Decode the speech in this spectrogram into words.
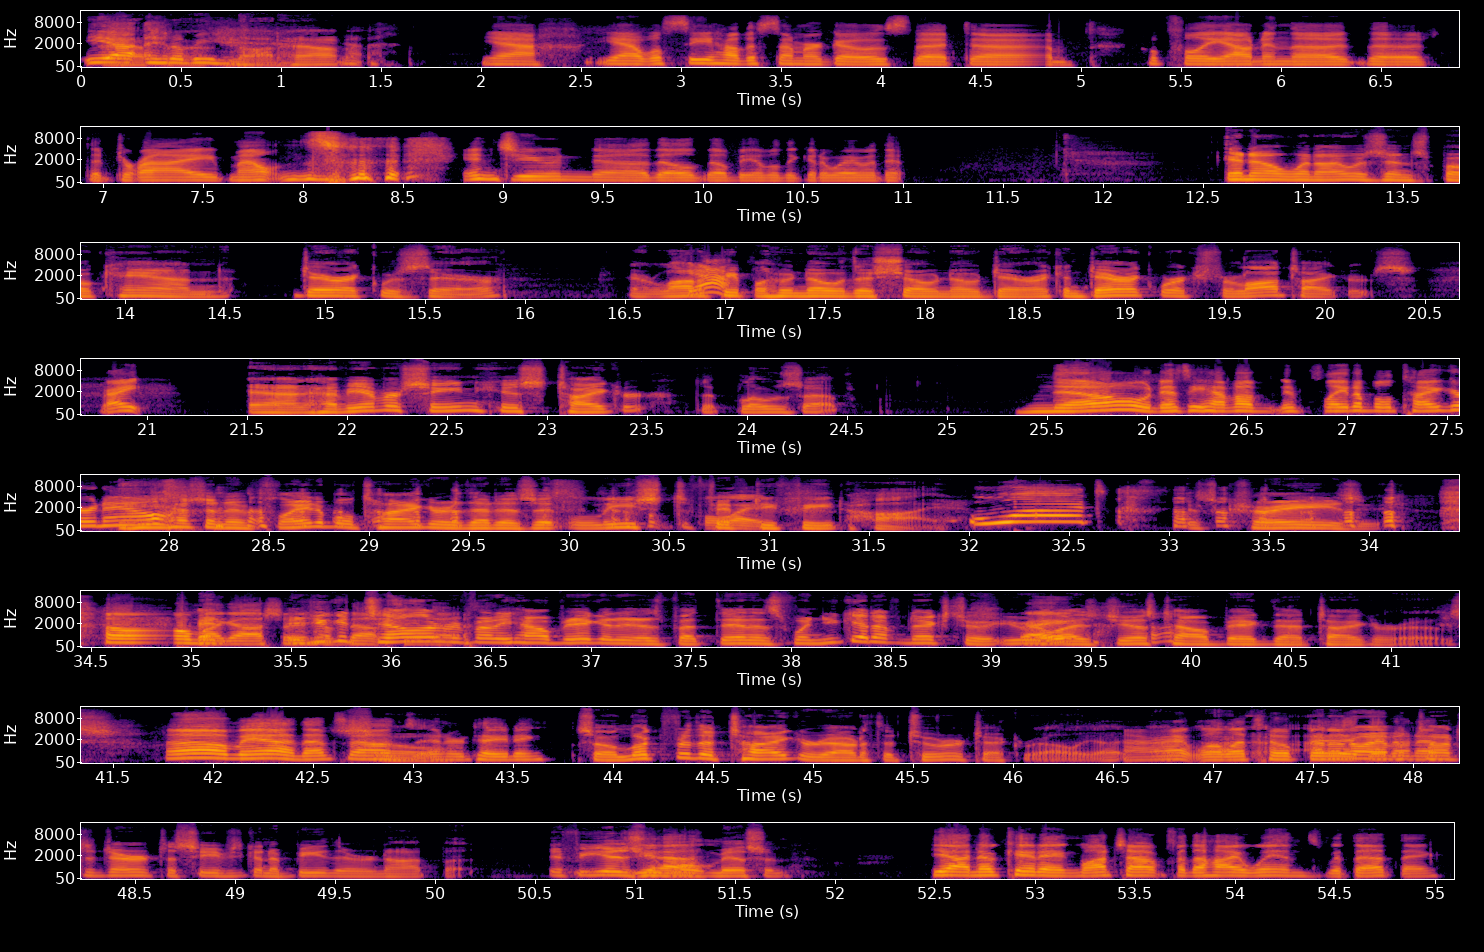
Yeah, have it'll be not it. yeah yeah we'll see how the summer goes but um hopefully out in the the the dry mountains in june uh, they'll they'll be able to get away with it You know, when I was in Spokane, Derek was there. There a lot Yeah. of people who know this show know Derek, and Derek works for Law Tigers. right And have you ever seen his tiger that blows up? No does he have an inflatable tiger now He has an inflatable tiger that is at oh, least Oh. 50 feet high. what It's crazy. oh, my And- gosh I and you can tell seen that. everybody how big it is, but then it's when you get up next to it, you Right? realize just how big that tiger is. oh man that sounds So- entertaining So look for the tiger out at the Touratech rally. I, all right well let's hope I don't that know. I haven't don't have- talked to Derek to see if he's going to be there or not, but if he is, you Yeah. won't miss him. yeah no kidding watch out for the high winds with that thing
